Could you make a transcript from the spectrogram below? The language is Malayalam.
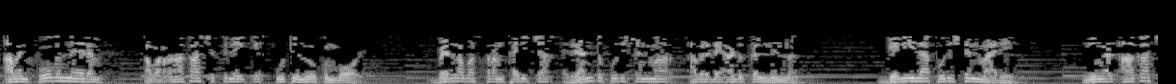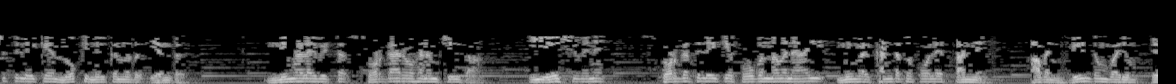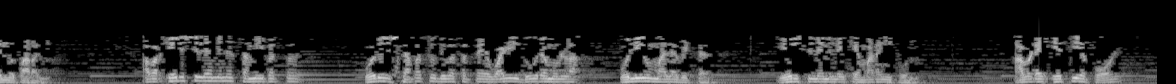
അവൻ പോകുന്നേരം അവർ ആകാശത്തിലേക്ക് ഉറ്റുനോക്കുമ്പോൾ വെള്ളവസ്ത്രം ധരിച്ച രണ്ട് പുരുഷന്മാർ അവരുടെ അടുക്കൽ നിന്ന് ഗലീല പുരുഷന്മാരെ നിങ്ങൾ ആകാശത്തിലേക്ക് നോക്കി നിൽക്കുന്നത് എന്ത്? നിങ്ങളെ വിട്ട് സ്വർഗാരോഹണം ചെയ്ത ഈ യേശുവിനെ സ്വർഗത്തിലേക്ക് പോകുന്നവനായി നിങ്ങൾ കണ്ടതുപോലെ തന്നെ അവൻ വീണ്ടും വരും എന്ന് പറഞ്ഞു. അവർ എരിശിലേമിന് സമീപത്ത് ഒരു ശപത്തു ദിവസത്തെ വഴി ദൂരമുള്ള ഒലിയുമല വിട്ട് എരിശിലേമിലേക്ക് മടങ്ങിപ്പോന്നു. അവിടെ എത്തിയപ്പോൾ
